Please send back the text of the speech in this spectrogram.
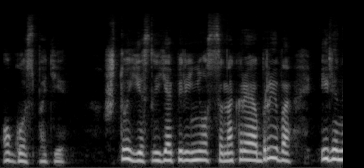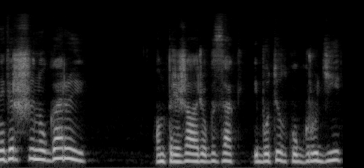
«О, Господи! Что, если я перенесся на край обрыва или на вершину горы?» Он прижал рюкзак и бутылку к груди,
